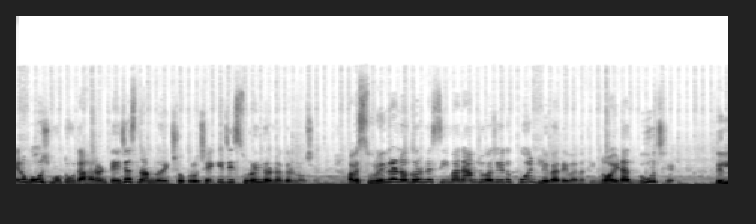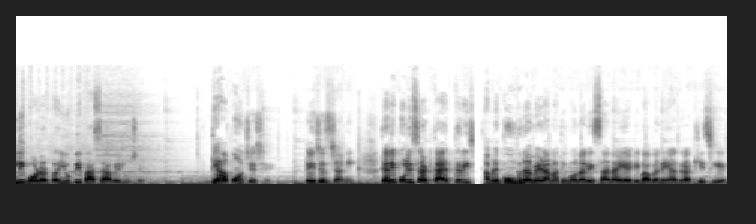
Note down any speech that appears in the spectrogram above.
એનું બહુ જ મોટું ઉદાહરણ તેજસ નામનો એક છોકરો છે કે જે સુરેન્દ્રનગરનો છે. હવે સુરેન્દ્રનગર ને સીમા નામ જોવા જઈએ તો કોઈ જ લેવા દેવા નથી. નોઈડા દૂર છે. દિલ્હી બોર્ડર પર યુપી પાસે આવેલું છે. ત્યાં પહોંચે છે તેજસ જાની. ત્યાંની પોલીસે અટકાયત કરી આપણે કુંભના મેળામાંથી મોનાલિસાના આઈઆઈટી બાબાને યાદ રાખીએ છીએ.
